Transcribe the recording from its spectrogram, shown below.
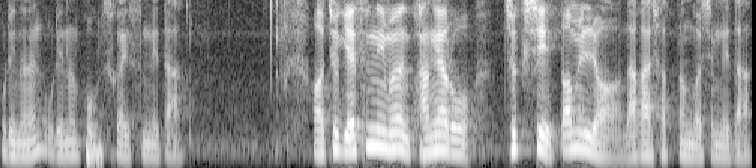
우리는 우리는 볼 수가 있습니다. 어, 즉 예수님은 광야로 즉시 떠밀려 나가셨던 것입니다.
